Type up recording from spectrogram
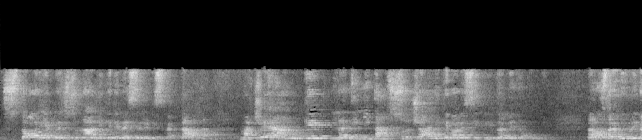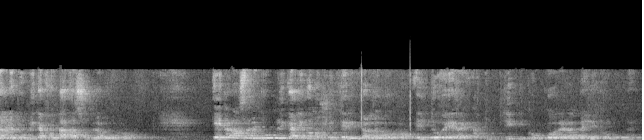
storia personale che deve essere riscattata, ma c'è anche la dignità sociale che va restituita alle donne. La nostra Repubblica è una Repubblica fondata sul lavoro e la nostra Repubblica riconosce il diritto al lavoro e il dovere a tutti di concorrere al bene comune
